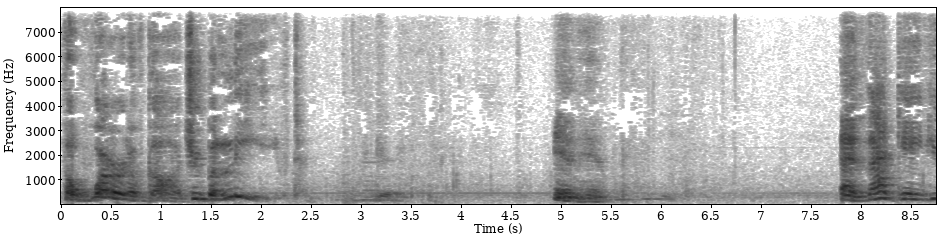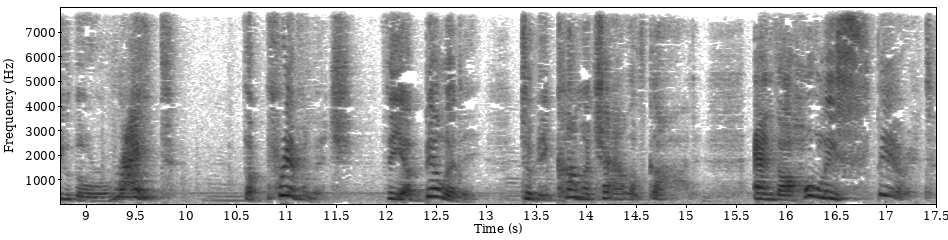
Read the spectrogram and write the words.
The Word of God, you believed in Him. And that gave you the right, the privilege, the ability to become a child of God. And the Holy Spirit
